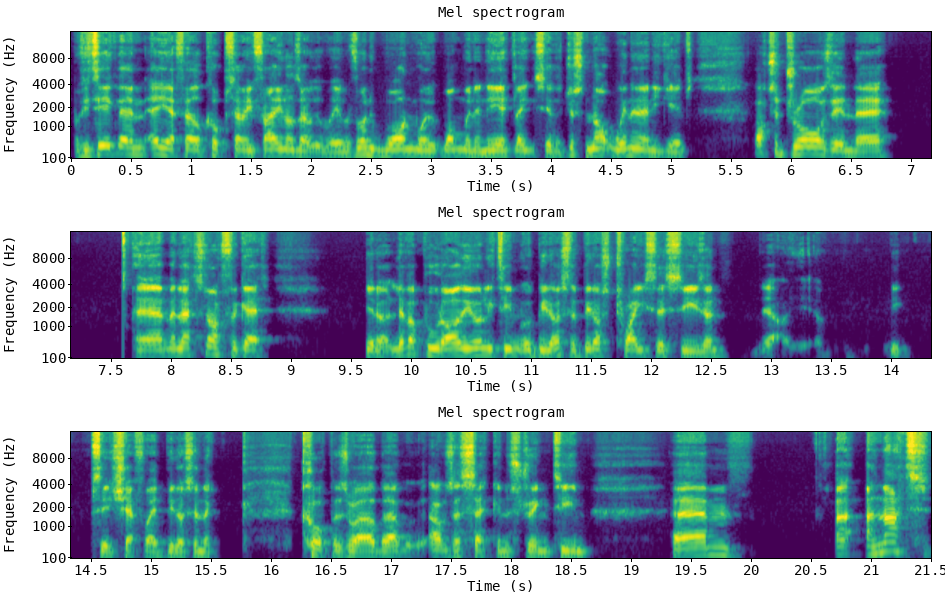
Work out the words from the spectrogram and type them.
But if you take them EFL Cup semi finals out of the way, we've only won one win in eight. Like you say, they're just not winning any games. Lots of draws in there. Um, and let's not forget, you know, Liverpool are the only team who beat us. They beat us twice this season. Yeah, say Sheffield beat us in the cup as well, but that, that was a second string team. Um, and that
